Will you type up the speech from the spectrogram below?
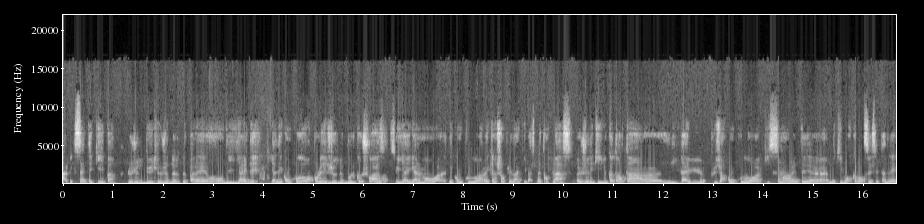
avec sept équipes. Le jeu de but, le jeu de, de palais, on dit il y, a des, il y a des concours. Pour les jeux de boules cauchoises, il y a également euh, des concours avec un championnat qui va se mettre en place. Le jeu d'équipe de Cotentin, euh, il y a eu plusieurs concours qui se sont arrêtés, mais qui vont recommencer cette année.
